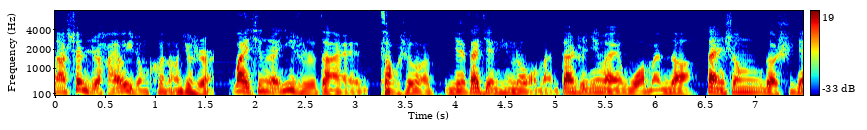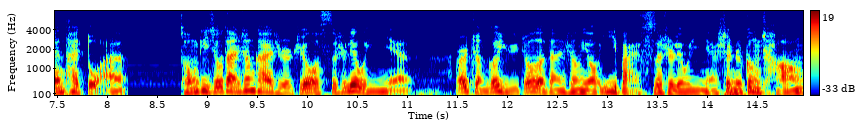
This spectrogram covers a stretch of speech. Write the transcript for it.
那甚至还有一种可能，就是外星人一直在扫射，也在监听着我们，但是因为我们的诞生的时间太短，从地球诞生开始只有四十六亿年，而整个宇宙的诞生有一百四十六亿年，甚至更长。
